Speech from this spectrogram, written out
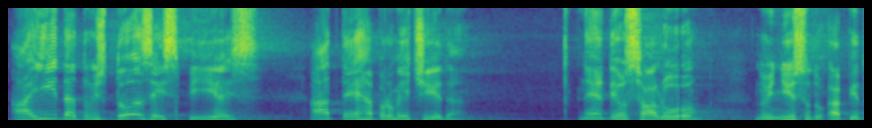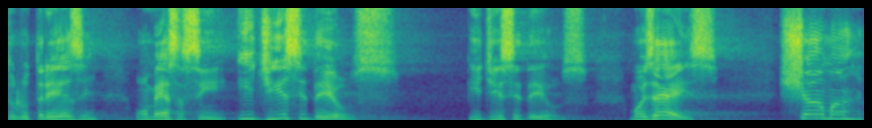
a ida dos doze espias à terra prometida. Né? Deus falou no início do capítulo 13, começa assim: E disse Deus, e disse Deus, Moisés, chama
